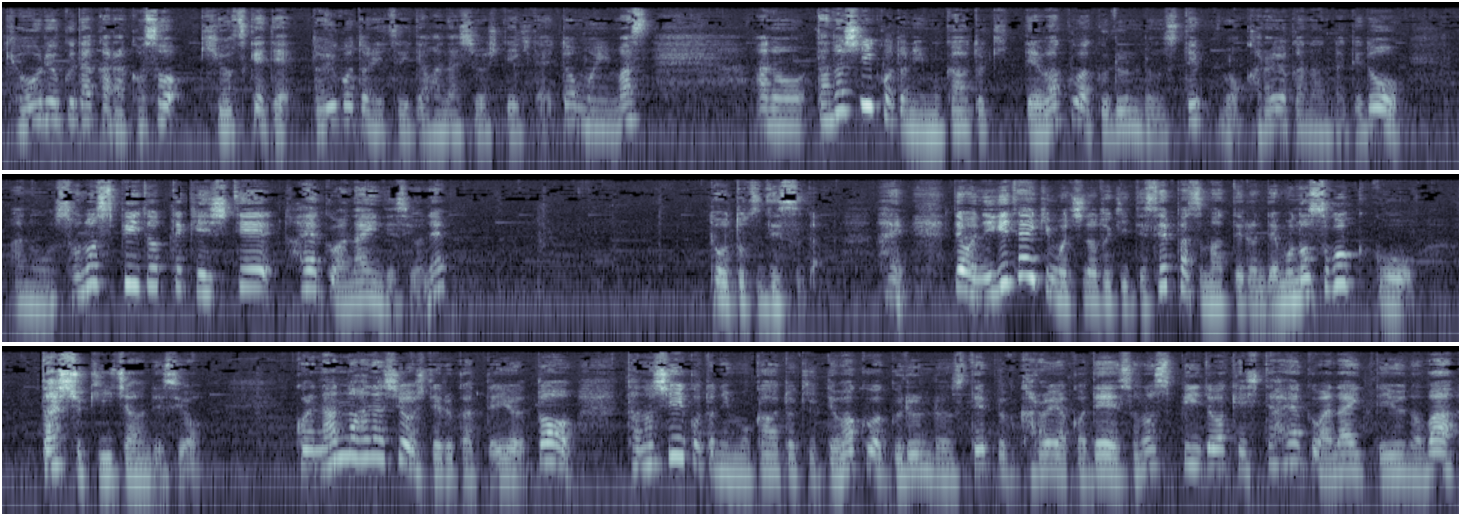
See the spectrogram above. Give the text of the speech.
強力だからこそ気をつけてということについてお話をしていきたいと思います。あの楽しいことに向かう時ってワクワクルンルンステップも軽やかなんだけどあのそのスピードって決して速くはないんですよね。唐突ですが、はい、でも逃げたい気持ちの時って切羽詰まってるんでものすごくこうダッシュ効いちゃうんですよ。これ何の話をしてるかっていうと楽しいことに向かう時ってワクワクルンルンステップ軽やかでそのスピードは決して速くはないっていうのは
